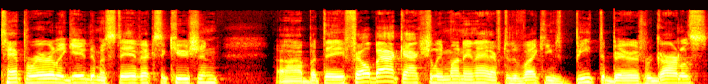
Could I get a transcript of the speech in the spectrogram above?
temporarily gave them a stay of execution, uh, but they fell back actually Monday night after the Vikings beat the Bears. Regardless,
